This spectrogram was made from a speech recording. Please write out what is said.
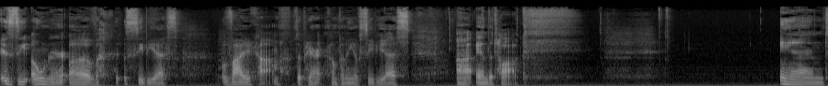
is the owner of CBS Viacom, the parent company of CBS uh, and The Talk. And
